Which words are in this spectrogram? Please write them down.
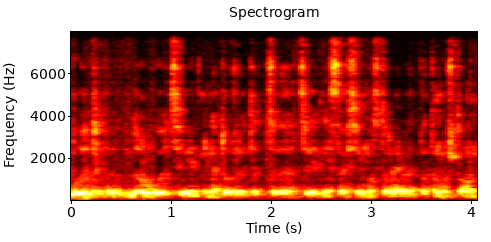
будет другой цвет. Меня тоже этот э, цвет не совсем устраивает, потому что он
